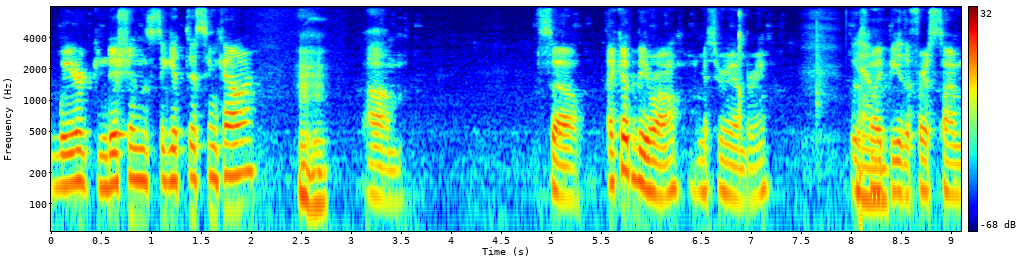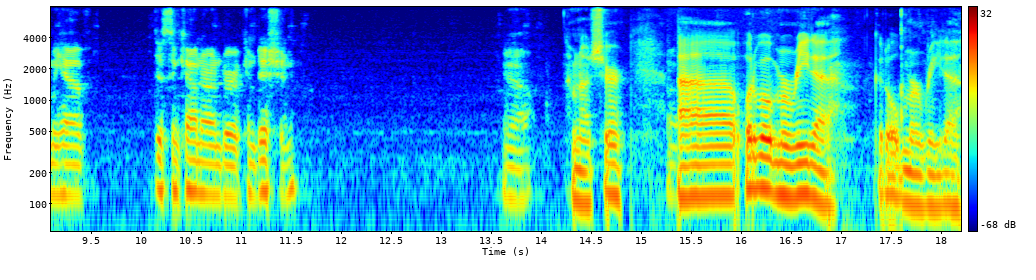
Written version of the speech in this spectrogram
weird conditions to get distant counter. hmm Um, so I could be wrong, misremembering. This Yeah. might be the first time we have this encounter under a condition. Yeah. I'm not sure. Uh, what about Mareeta? Good old Mareeta.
